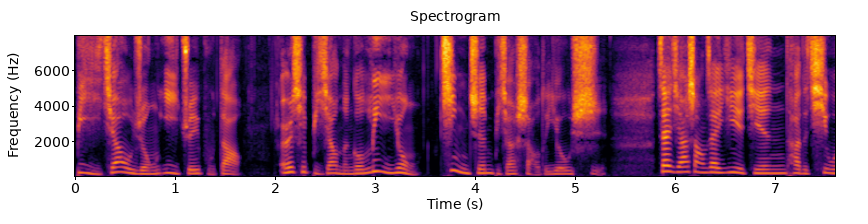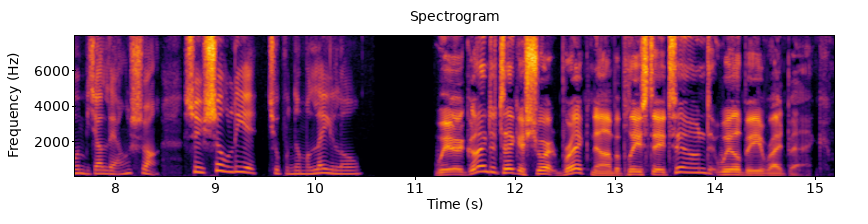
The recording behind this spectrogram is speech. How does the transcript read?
比较容易追捕到，而且比较能够利用竞争比较少的优势。再加上在夜间，它的气温比较凉爽，所以狩猎就不那么累喽。We're going to take a short break now, but please stay tuned. We'll be right back.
